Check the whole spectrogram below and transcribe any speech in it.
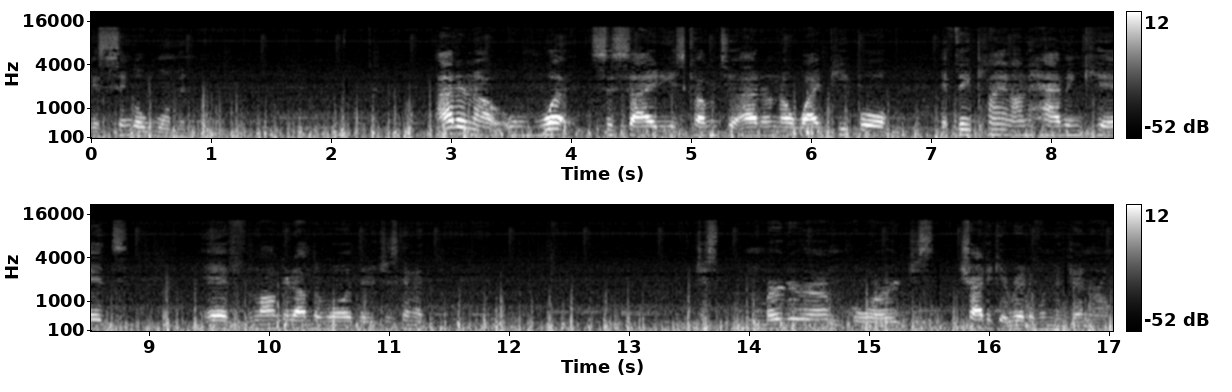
a single woman. I don't know what society is coming to. I don't know why people, if they plan on having kids, if longer down the road they're just gonna murder them or just try to get rid of them in general.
